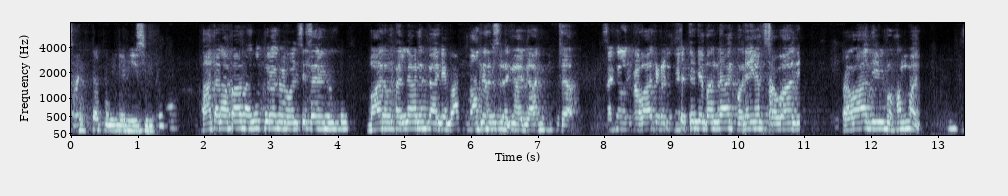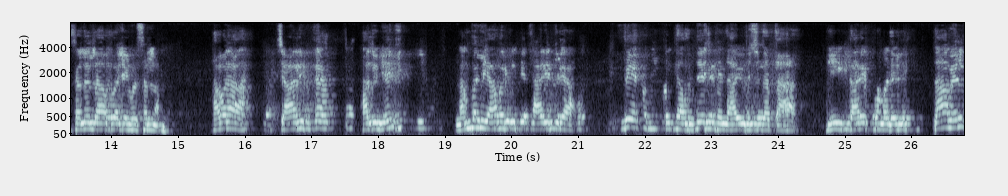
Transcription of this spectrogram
ಸಂಕಟಗಳಿಗೆ ವಹಿಸಿ ಆತನ ಅಪಾರ ಅನುಗ್ರಹಗಳು ವಂಚಿಸಲು ಮಾನವ ಕಲ್ಯಾಣಕ್ಕಾಗಿ ಮಾರ್ಗದರ್ಶನಕ್ಕಾಗಿ ಆಗುತ್ತಿದ್ದ ಸಕಲ ಪ್ರವಾದಿಗಳ ಜೊತೆಗೆ ಬಂದ ಕೊನೆಯ ಪ್ರವಾದಿ ಪ್ರವಾದಿ ಮೊಹಮ್ಮದ್ ಸಲ್ಲಲ್ಲಾಹು ಅಲೈಹಿ ವಸಲ್ಲಂ ಅವರ ಚಾರಿತ್ರ್ಯ ಅದು ಹೇಗೆ? ನಮ್ಮಲ್ಲಿ ಯಾವ ರೀತಿಯ ಚಾರಿತ್ರ್ಯ ಉದ್ದೇಶದಿಂದ ಆಯೋಜಿಸಿದಂತಹ ಈ ಕಾರ್ಯಕ್ರಮದಲ್ಲಿ ನಾವೆಲ್ಲ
